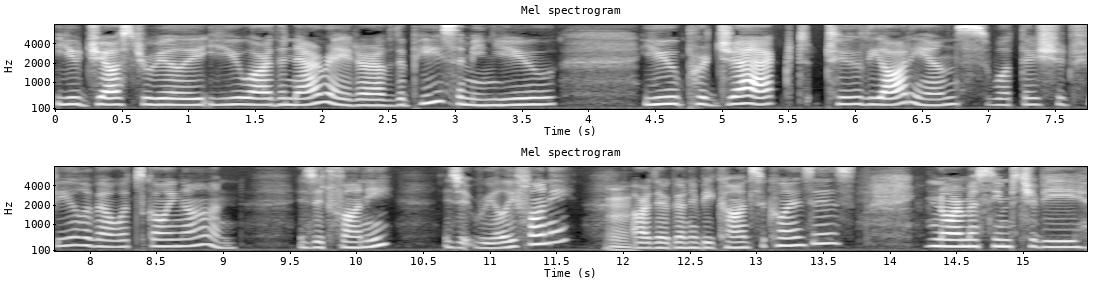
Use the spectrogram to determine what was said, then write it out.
You just really you are the narrator of the piece. I mean, you you project to the audience what they should feel about what's going on. Is it funny? Is it really funny? Mm. Are there going to be consequences? Norma seems to be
